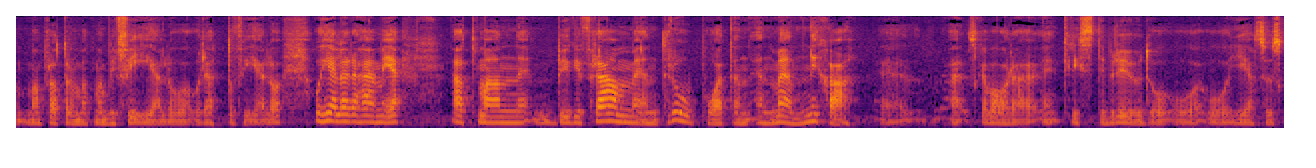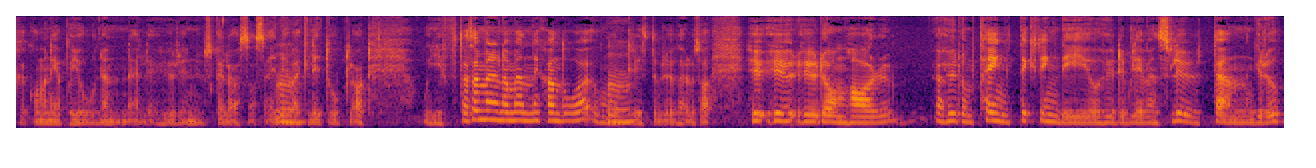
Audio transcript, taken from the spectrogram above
man pratar om att man blir fel och, och rätt och fel och, och hela det här med att man bygger fram en tro på att en, en människa eh, ska vara en Kristi brud och, och, och Jesus ska komma ner på jorden eller hur det nu ska lösa sig. Det verkar lite oklart. Och gifta sig med den här människan då, hon Kristi brud här och så. Hur, hur, hur de har ja, hur de tänkte kring det och hur det blev en sluten grupp.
